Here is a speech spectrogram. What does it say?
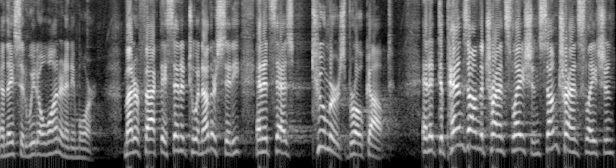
And they said, We don't want it anymore. Matter of fact, they sent it to another city and it says tumors broke out. And it depends on the translation. Some translation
